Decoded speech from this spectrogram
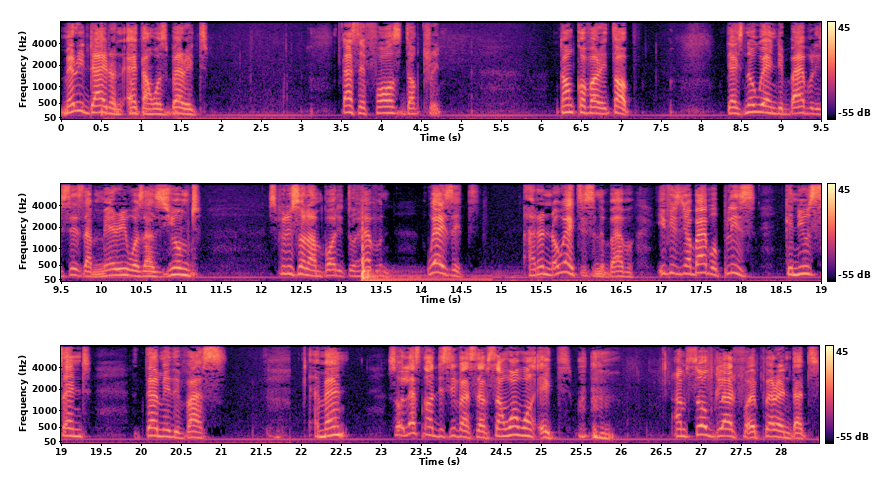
Mary died on earth and was buried. That's a false doctrine. Don't cover it up. There's nowhere in the Bible it says that Mary was assumed spirit, soul, and body to heaven. Where is it? I don't know where it is in the Bible. If it's in your Bible, please, can you send, tell me the verse? Amen. So let's not deceive ourselves. Psalm 118. I'm so glad for a parent that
